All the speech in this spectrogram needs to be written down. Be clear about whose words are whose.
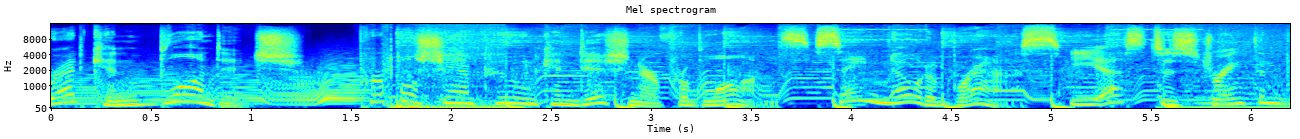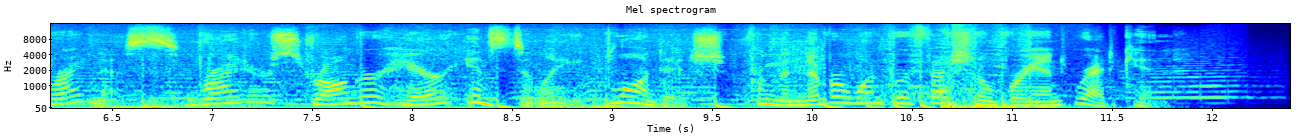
Speaker 1: Redken Blondage. Purple shampoo and conditioner for blondes. Say no to brass. Yes to strength and brightness. Brighter, stronger hair instantly. Blondage from the number one professional brand, Redken.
